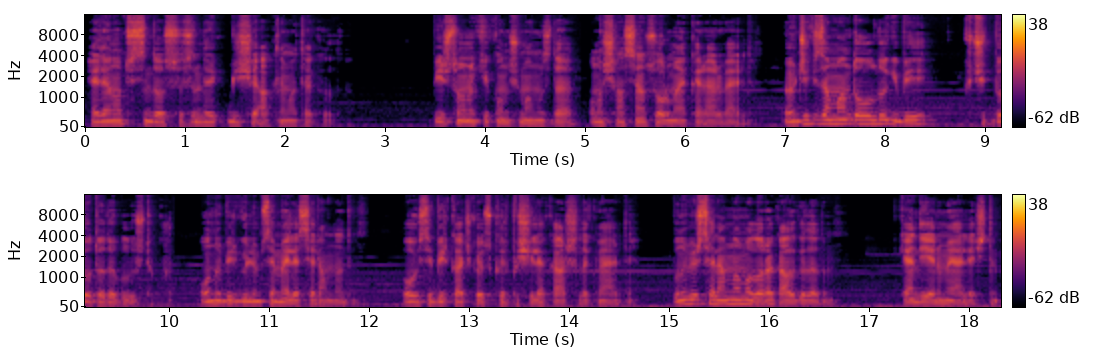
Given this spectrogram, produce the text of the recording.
Helen Otis'in dosyasında bir şey aklıma takıldı. Bir sonraki konuşmamızda ona şahsen sormaya karar verdim. Önceki zamanda olduğu gibi küçük bir odada buluştuk. Onu bir gülümsemeyle selamladım. O ise birkaç göz kırpışıyla karşılık verdi. Bunu bir selamlama olarak algıladım. Kendi yerime yerleştim.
